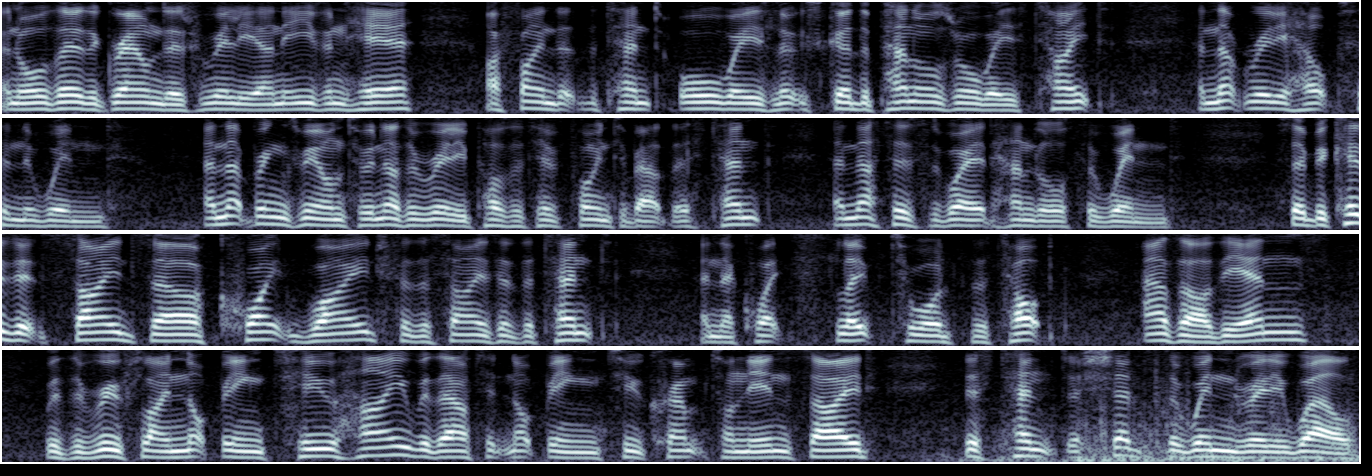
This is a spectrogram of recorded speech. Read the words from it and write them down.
and although the ground is really uneven here, I find that the tent always looks good. The panels are always tight and that really helps in the wind. And that brings me on to another really positive point about this tent and that is the way it handles the wind. So because its sides are quite wide for the size of the tent and they're quite sloped towards the top, as are the ends, with the roofline not being too high without it not being too cramped on the inside, this tent just sheds the wind really well.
